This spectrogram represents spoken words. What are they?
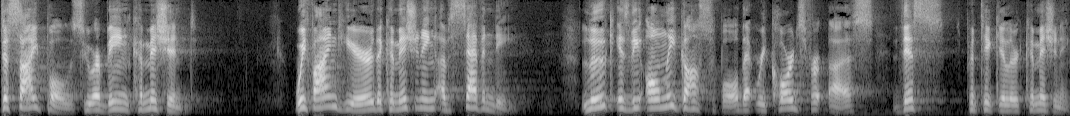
disciples who are being commissioned. We find here the commissioning of 70. Luke is the only gospel that records for us this particular commissioning.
